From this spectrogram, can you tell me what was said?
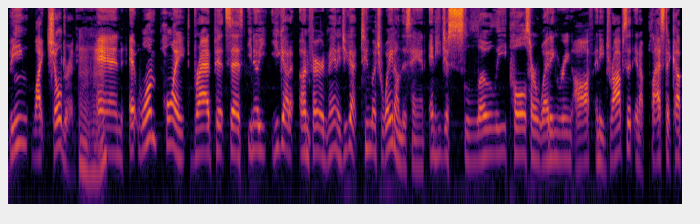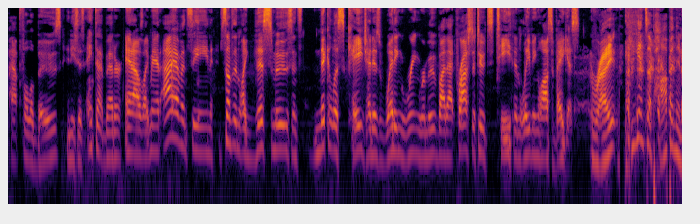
being like children. Mhm. And at one point, Brad Pitt says, You know, you, got an unfair advantage. You got too much weight on this hand. And he just slowly pulls her wedding ring off and he drops it in a plastic cup half full of booze. And he says, Ain't that better? And I was like, Man, I haven't seen something like this smooth since. Nicolas Cage had his wedding ring removed by that prostitute's teeth and leaving Las Vegas. Right? He ends up hopping in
